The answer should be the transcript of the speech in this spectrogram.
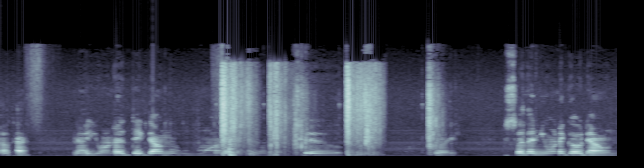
Okay, now you want to dig down one, two, three. So then you want to go down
